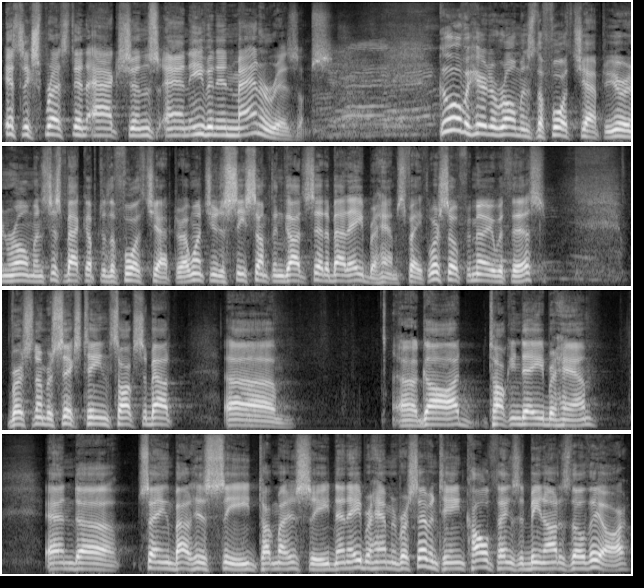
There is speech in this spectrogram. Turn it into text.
It's expressed in actions and even in mannerisms. Go over here to Romans, the fourth chapter. You're in Romans, just back up to the fourth chapter. I want you to see something God said about Abraham's faith. We're so familiar with this. Verse number 16 talks about uh, uh, God talking to Abraham and uh, saying about his seed, talking about his seed. And then Abraham in verse 17 called things that be not as though they are.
